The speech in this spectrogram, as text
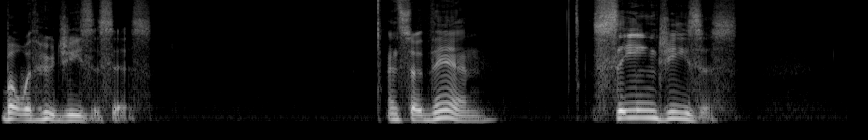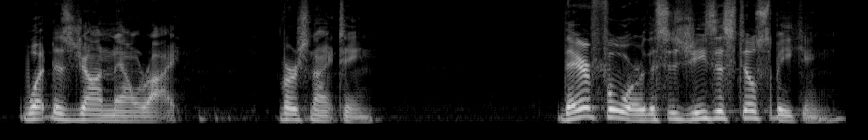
but with who Jesus is. And so then, seeing Jesus, what does John now write? Verse 19. Therefore, this is Jesus still speaking,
